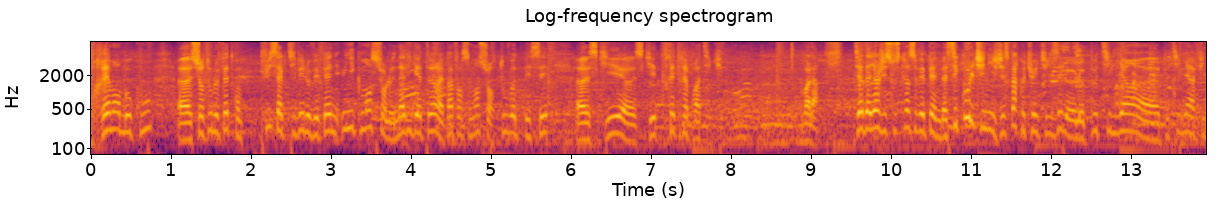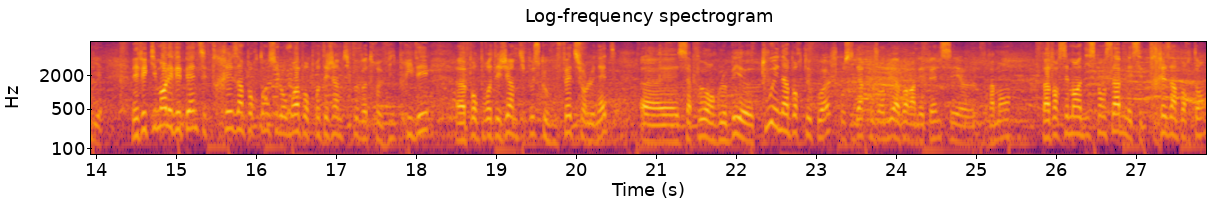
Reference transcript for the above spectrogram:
vraiment beaucoup. Euh, surtout le fait qu'on puisse activer le VPN uniquement sur le navigateur et pas forcément sur tout votre PC, ce, qui est, ce qui est très très pratique. Voilà. Tiens d'ailleurs j'ai souscrit à ce VPN. Bah, c'est cool Chini, j'espère que tu as utilisé le, petit, lien, petit lien affilié. Mais effectivement les VPN c'est très important selon moi pour protéger un petit peu votre vie privée, euh, pour protéger un petit peu ce que vous faites sur le net. Euh, ça peut englober tout et n'importe quoi. Je considère qu'aujourd'hui avoir un VPN c'est vraiment pas forcément indispensable mais c'est très important.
